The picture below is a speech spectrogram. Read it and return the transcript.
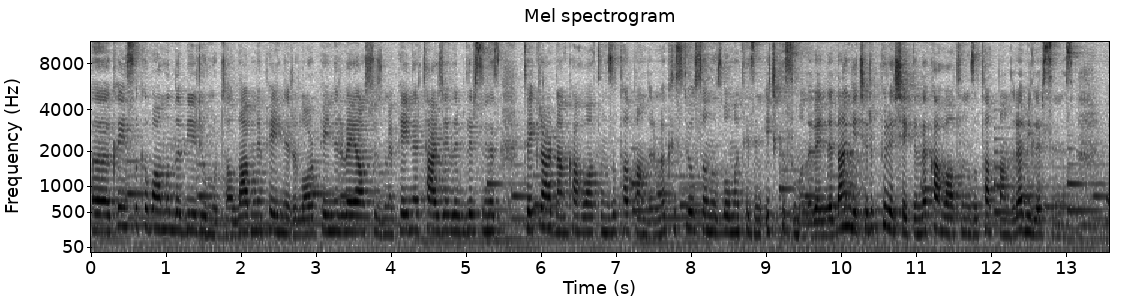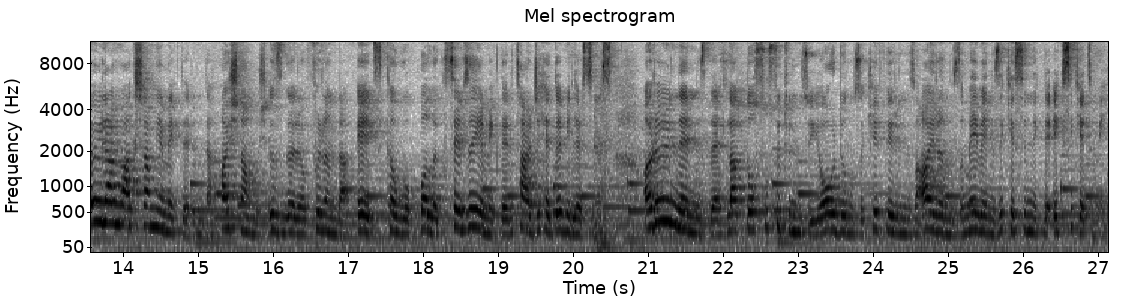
e, kayısı kıvamında bir yumurta, labne peyniri, lor peyniri veya süzme peynir tercih edebilirsiniz. Tekrardan kahvaltınızı tatlandırmak istiyorsanız domatesin iç kısmını rendeden geçirip püre şeklinde kahvaltınızı tatlandırabilirsiniz. Öğlen ve akşam yemeklerinde haşlanmış ızgara, fırında et, tavuk, balık, sebze yemekleri tercih edebilirsiniz. Ara öğünlerinizde laktozsuz sütünüzü, yoğurdunuzu, kefirinizi, ayranınızı, meyvenizi kesinlikle eksik etmeyin.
